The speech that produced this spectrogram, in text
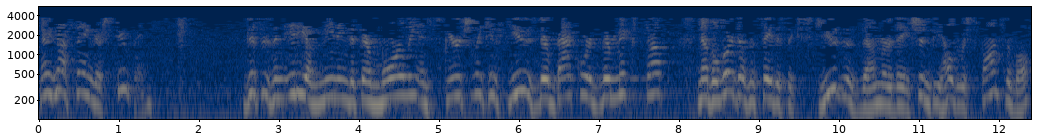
Now, he's not saying they're stupid. This is an idiom meaning that they're morally and spiritually confused. They're backwards. They're mixed up. Now, the Lord doesn't say this excuses them or they shouldn't be held responsible,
